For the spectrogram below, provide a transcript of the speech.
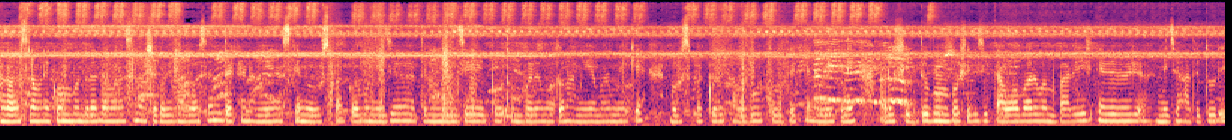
হ্যালো, আসসালামু আলাইকুম। বন্ধুরা কেমন আছেন? আশা করি ভালো আছেন। দেখেন, আমি আজকে নুডলস পাক করব। নিজের হাতে নিজে প্রথমবারের মতন আমি আমার মেয়েকে নুডলস পাক করে খাওয়াবো। তো দেখেন, আমি এখানে আলু সিদ্ধ বসে দিয়েছি। তাও আবার বাড়ির নিজে হাতে তৈরি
